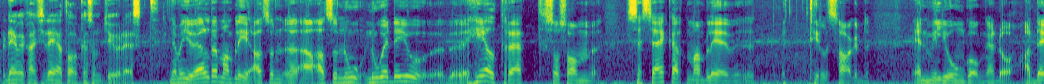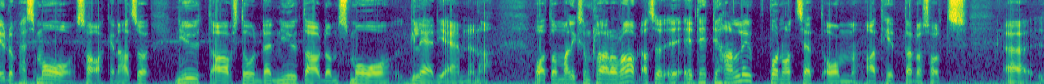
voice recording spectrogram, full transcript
Och det är väl kanske det jag tolkar som djuriskt. Ja men ju äldre man blir, alltså, alltså nu, nu är det ju helt rätt så som så säkert man blev tillsagd en miljon gånger då. Att det är ju de här små sakerna, alltså njut av stunden, njut av de små glädjeämnena. Och att om man liksom klarar av alltså det, det handlar ju på något sätt om att hitta någon sorts uh,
